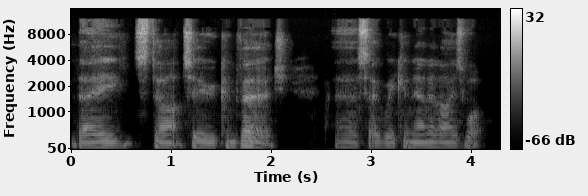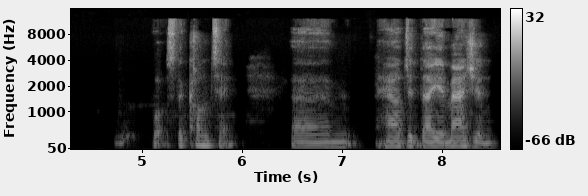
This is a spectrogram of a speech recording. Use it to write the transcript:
They start to converge, uh, so we can analyze what what's the content um, how did they imagine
